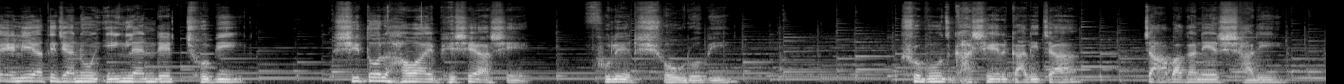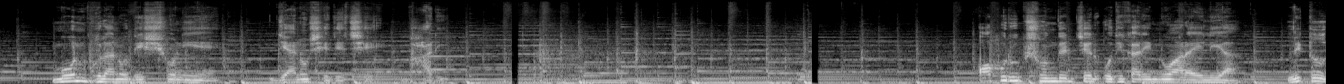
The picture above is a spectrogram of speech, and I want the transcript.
এলিয়াতে যেন ইংল্যান্ডের ছবি শীতল হাওয়ায় ভেসে আসে ফুলের সৌরভী। সবুজ ঘাসের গালিচা, চা বাগানের শাড়ি মন ভুলানো দৃশ্য নিয়ে যেন সেজেছে ভারী। অপরূপ সৌন্দর্যের অধিকারী নোয়ারা এলিয়া লিটল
